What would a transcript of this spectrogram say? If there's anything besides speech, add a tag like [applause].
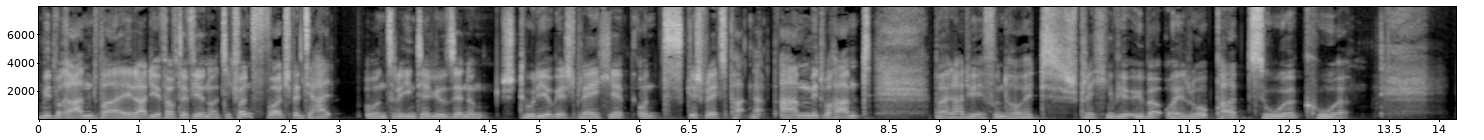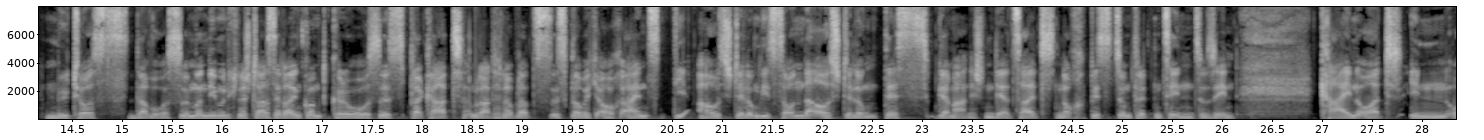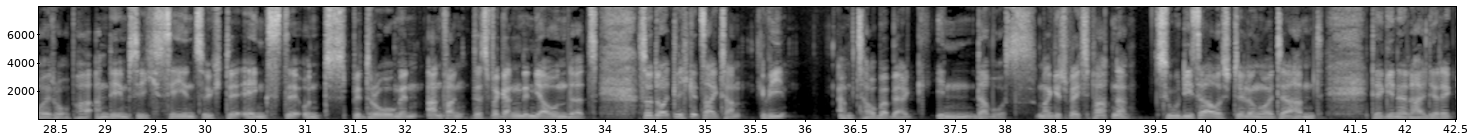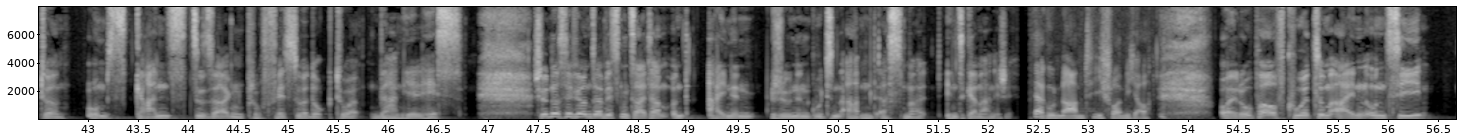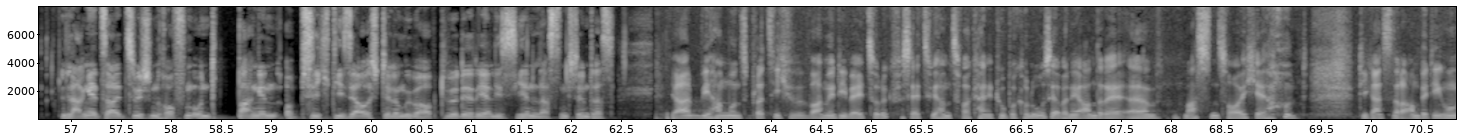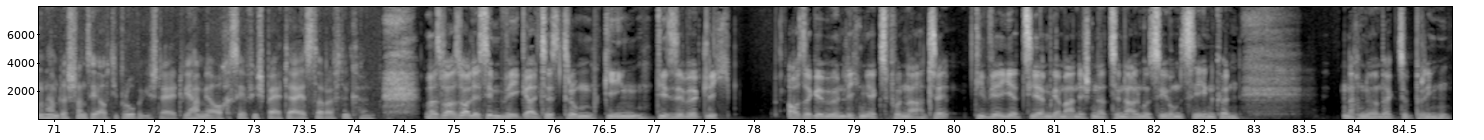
Mittwochabend bei Radio F auf der 94.5, Wortspezial. Unsere Interviewsendung Studiogespräche und Gesprächspartner. Am Mittwochabend bei Radio F und heute sprechen wir über Europa zur Kur. Mythos Davos. Wenn man in die Münchner Straße reinkommt, großes Plakat am Rathenauplatz ist, glaube ich, auch eins. Die Ausstellung, die Sonderausstellung des Germanischen derzeit noch bis zum 3.10. zu sehen. Kein Ort in Europa, an dem sich Sehnsüchte, Ängste und Bedrohungen Anfang des vergangenen Jahrhunderts so deutlich gezeigt haben wie am Zauberberg in Davos. Mein Gesprächspartner zu dieser Ausstellung heute Abend, der Generaldirektor um's ganz zu sagen, Professor Dr. Daniel Hess. Schön, dass Sie für uns ein bisschen Zeit haben und einen schönen guten Abend erstmal ins Germanische. Ja, guten Abend, ich freue mich auch. Europa auf Kur zum einen und Sie lange Zeit zwischen Hoffen und Bangen, ob sich diese Ausstellung überhaupt würde realisieren lassen. Stimmt das? Ja, wir haben uns plötzlich, waren wir in die Welt zurückversetzt. Wir haben zwar keine Tuberkulose, aber eine andere äh, Massenseuche [laughs] und die ganzen Rahmenbedingungen haben das schon sehr auf die Probe gestellt. Wir haben ja auch sehr viel später erst eröffnen können. Was war so alles im Weg, als es darum ging, diese wirklich außergewöhnlichen Exponate, die wir jetzt hier im Germanischen Nationalmuseum sehen können, nach Nürnberg zu bringen?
